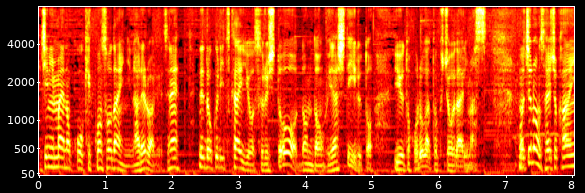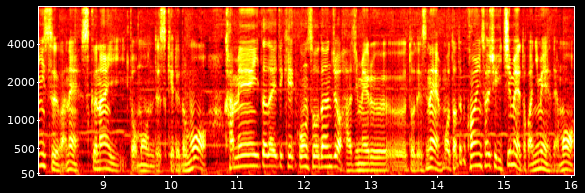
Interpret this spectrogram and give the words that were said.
一人前のこう結婚相談員になれるわけですね。で独立会議をする人をどんどん増やしているというところが特徴であります。もちろん最初会員数がね少ないと思うんですけれども加盟いただいて結婚相談所を始めるとですねもう例えば会員最初1名とか2名でも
